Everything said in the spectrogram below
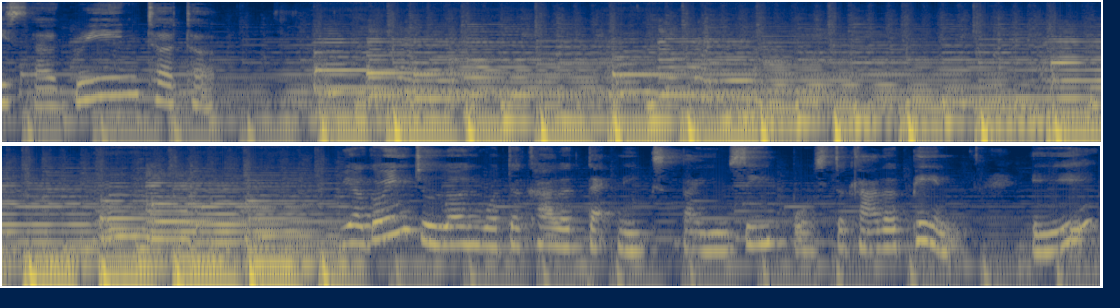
Is a green turtle. We are going to learn watercolor techniques by using watercolor paint. A,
